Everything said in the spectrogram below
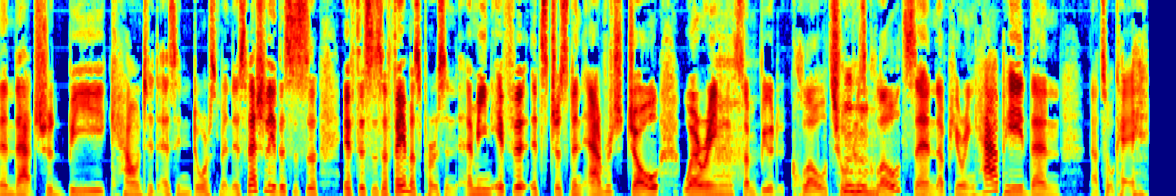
then that should be counted as endorsement. Especially this is a, if this is a famous person. I mean, if it's just an average Joe wearing some beautiful clothes, children's mm-hmm. clothes, and appearing happy, then that's okay.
